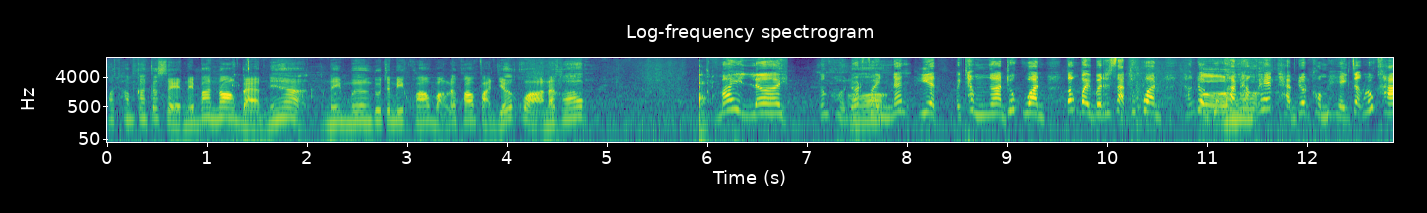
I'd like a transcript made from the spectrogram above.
มาทำการเกษตรในบ้านนอกแบบเนี้ยในเมืองดูจะมีความหวังและความฝันเยอะกว่านะครับ ไม่เลย ต้องขนรถไฟอ๋อแน่นเอียดไปทำงานทุกวันต้องไปบริษัททุกวัน ทั้งโดนเออคุกคามทางเพศแถมโดนข่มเหงจากลูกค้า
